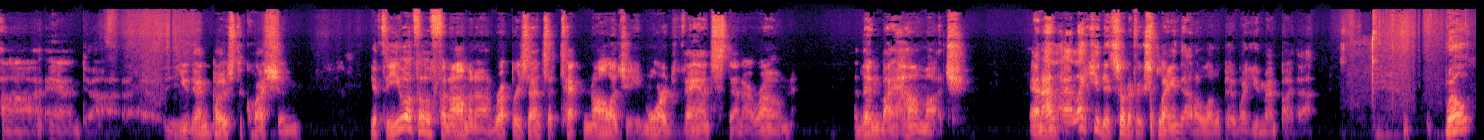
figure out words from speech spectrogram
Uh, and uh, you then pose the question if the UFO phenomenon represents a technology more advanced than our own, then by how much? And mm-hmm. I, I'd like you to sort of explain that a little bit, what you meant by that. Well,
